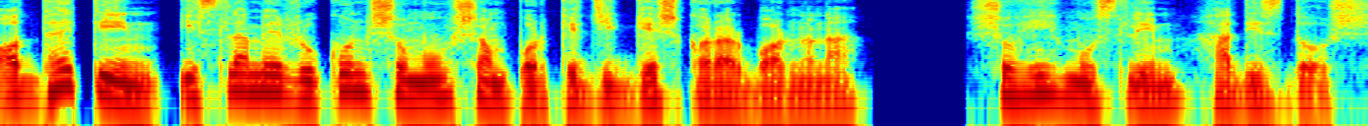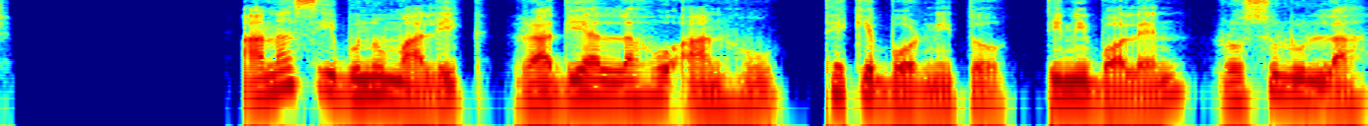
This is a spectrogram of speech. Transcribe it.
অধ্যায় তিন, ইসলামের রুকন সমূহ সম্পর্কে জিজ্ঞেস করার বর্ণনা। শহীহ মুসলিম, হাদিস দোষ। আনাস ইবনু মালিক রাদিয়াল্লাহু আনহু থেকে বর্ণিত, তিনি বলেন, রসূলুল্লাহ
